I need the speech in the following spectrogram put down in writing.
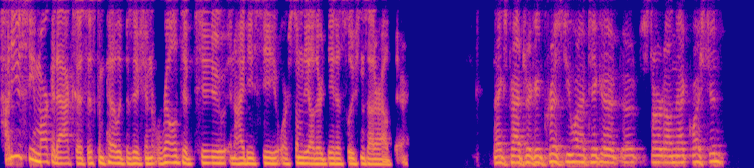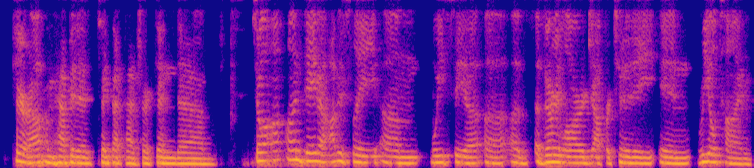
How do you see MarketAxess as competitively positioned relative to an IDC or some of the other data solutions that are out there? Thanks, Patrick. And Chris, do you want to take a, a start on that question? Sure, I'm happy to take that, Patrick. And um, so on data, obviously, um, we see a, a, a, very large opportunity in real-time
